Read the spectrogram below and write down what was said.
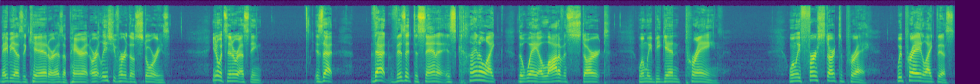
maybe as a kid or as a parent, or at least you've heard those stories. You know what's interesting is that that visit to Santa is kind of like the way a lot of us start when we begin praying. When we first start to pray, we pray like this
